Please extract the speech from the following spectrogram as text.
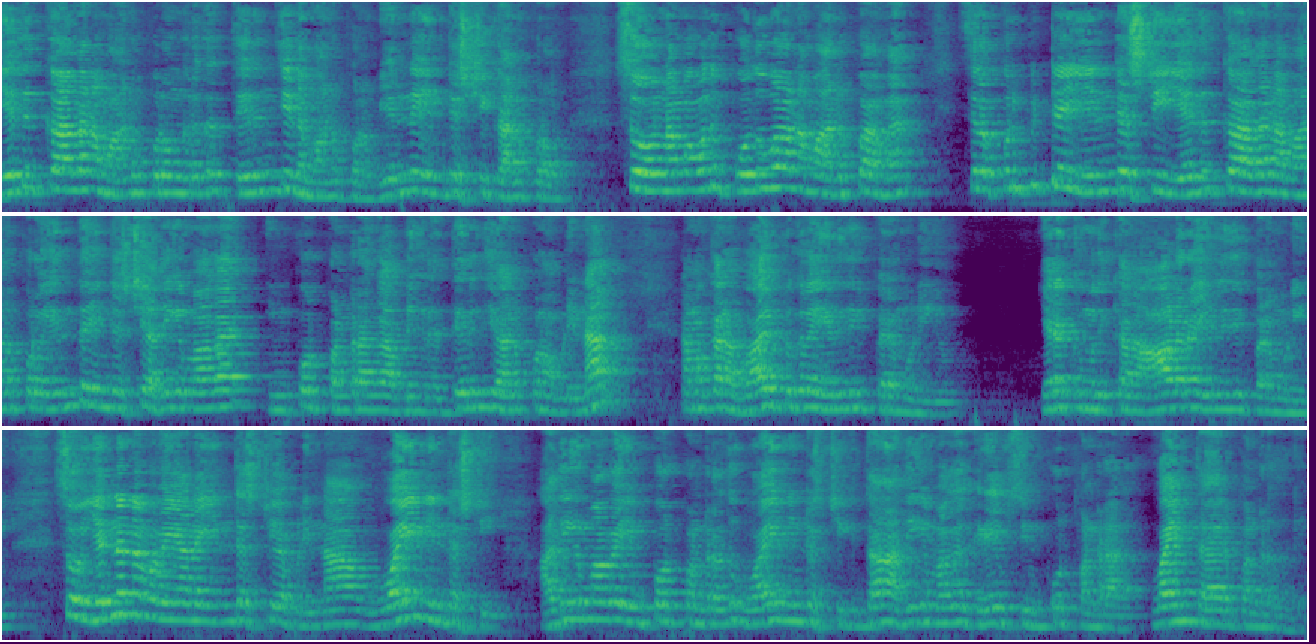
எதுக்காக நம்ம அனுப்புகிறோங்கிறத தெரிஞ்சு நம்ம அனுப்புகிறோம் என்ன இண்டஸ்ட்ரிக்கு அனுப்புகிறோம் ஸோ நம்ம வந்து பொதுவாக நம்ம அனுப்பாமல் சில குறிப்பிட்ட இண்டஸ்ட்ரி எதுக்காக நம்ம அனுப்புகிறோம் எந்த இண்டஸ்ட்ரி அதிகமாக இம்போர்ட் பண்ணுறாங்க அப்படிங்கிறத தெரிஞ்சு அனுப்பணும் அப்படின்னா நமக்கான வாய்ப்புகளை எளிதில் பெற முடியும். இறக்குமதிக்கான ஆர்டரை எளிதில் பெற முடியும். ஸோ என்னென்ன வகையான இண்டஸ்ட்ரி அப்படின்னா ஒயின் இண்டஸ்ட்ரி அதிகமாக இம்போர்ட் பண்ணுறது ஒயின் இண்டஸ்ட்ரிக்கு தான் அதிகமாக கிரேப்ஸ் இம்போர்ட் பண்ணுறாங்க ஒயின் தயார் பண்ணுறதுக்கு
